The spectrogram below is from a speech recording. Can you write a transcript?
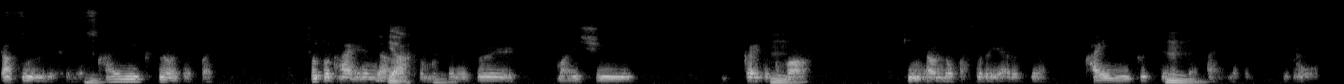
楽ですよね。うん買いに行くとなるとやっぱり、ちょっと大変だなと思ってね、それ、毎週1回とか、うんまあ、月に何度かそれやるってのは、買いに行くってなったら大変だと思うんですけど、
